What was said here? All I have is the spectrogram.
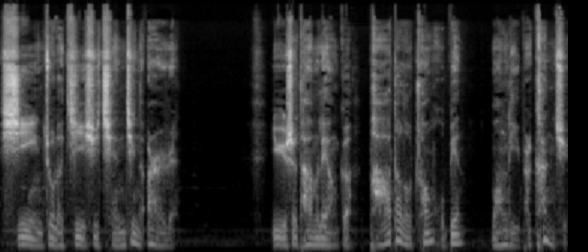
吸引住了继续前进的二人。于是，他们两个爬到了窗户边，往里边看去，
